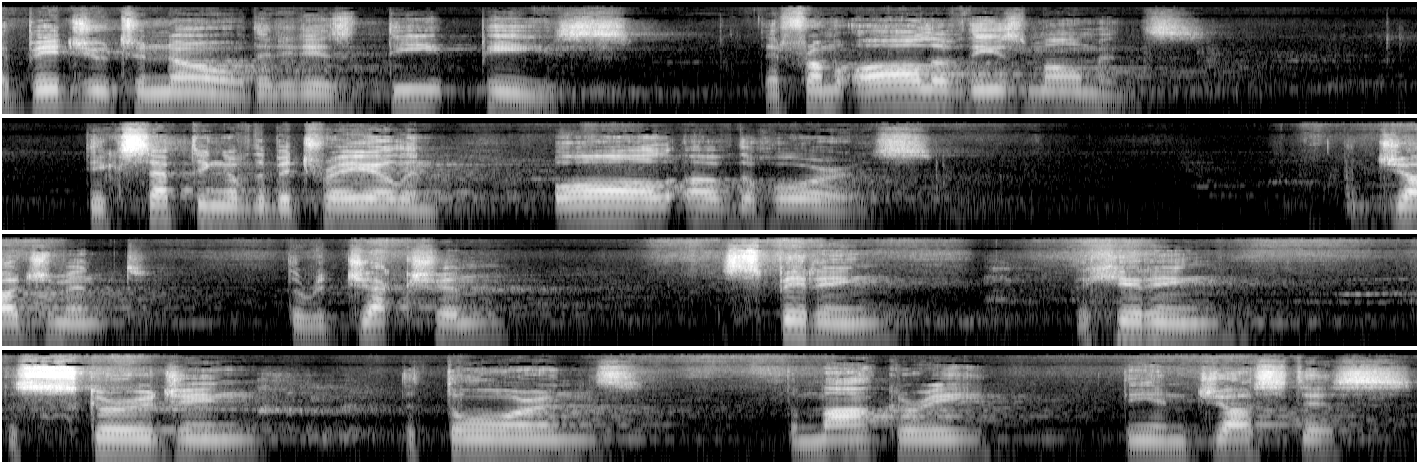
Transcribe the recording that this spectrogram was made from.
I bid you to know that it is deep peace, that from all of these moments, the accepting of the betrayal and all of the horrors, the judgment, the rejection, the spitting, the hitting, the scourging, the thorns, the mockery, the injustice,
